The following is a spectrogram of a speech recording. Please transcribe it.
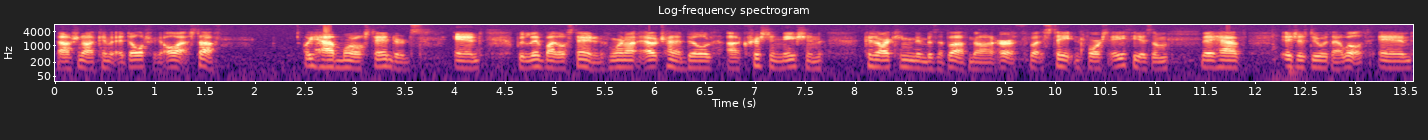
thou shalt not commit adultery, all that stuff. We have moral standards and we live by those standards. We're not out trying to build a Christian nation because our kingdom is above, not on earth. But state-enforced atheism, they have is just do what thou wilt, and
